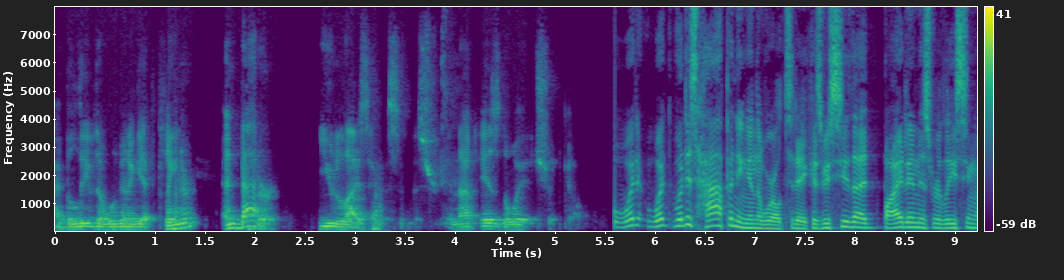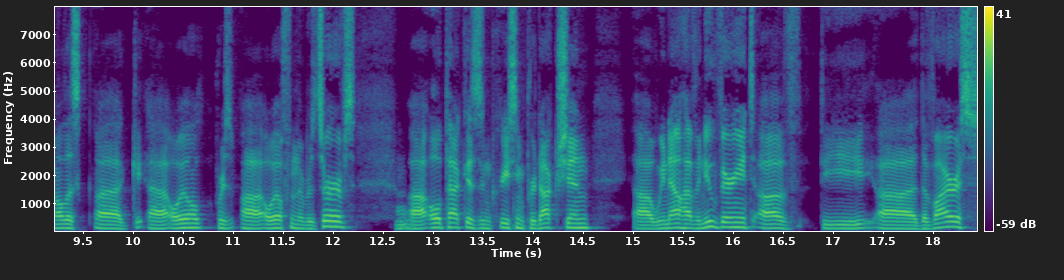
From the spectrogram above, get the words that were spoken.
I believe that we're going to get cleaner and better utilizing this industry, and that is the way it should go. What what what is happening in the world today? Because we see that Biden is releasing all this uh, uh, oil uh, oil from the reserves. Mm-hmm. Uh, OPEC is increasing production. Uh, we now have a new variant of the uh, the virus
